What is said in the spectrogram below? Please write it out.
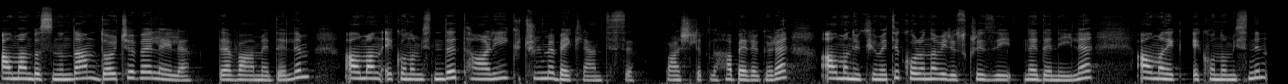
Alman basınından Deutsche Welle ile devam edelim. Alman ekonomisinde tarihi küçülme beklentisi başlıklı habere göre Alman hükümeti koronavirüs krizi nedeniyle Alman ek- ekonomisinin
